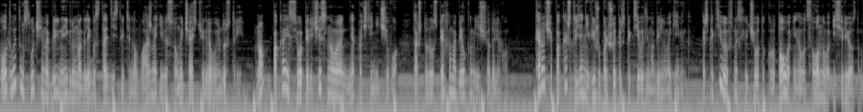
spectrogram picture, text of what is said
Вот в этом случае мобильные игры могли бы стать действительно важной и весомой частью игровой индустрии. Но пока из всего перечисленного нет почти ничего, так что до успеха мобилкам еще далеко. Короче, пока что я не вижу большой перспективы для мобильного гейминга. Перспективы в смысле чего-то крутого, инновационного и серьезного,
